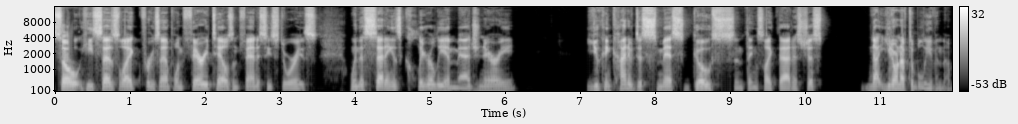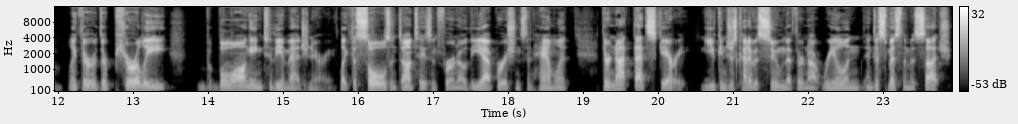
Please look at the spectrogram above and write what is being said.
So he says, like, for example, in fairy tales and fantasy stories, when the setting is clearly imaginary, you can kind of dismiss ghosts and things like that as just not you don't have to believe in them. Like they're they're purely b- belonging to the imaginary. Like the souls in Dante's Inferno, the apparitions in Hamlet, they're not that scary. You can just kind of assume that they're not real and, and dismiss them as such.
